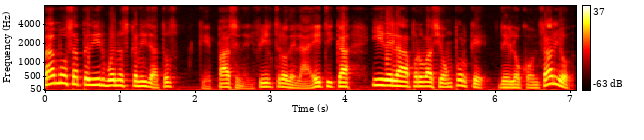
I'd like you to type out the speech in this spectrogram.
Vamos a pedir buenos candidatos que pasen el filtro de la ética y de la aprobación porque, de lo contrario,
